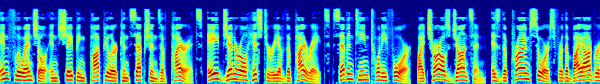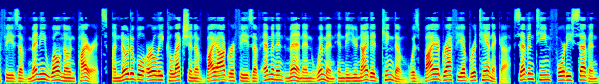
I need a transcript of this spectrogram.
Influential in shaping popular conceptions of pirates, A General History of the Pirates 1724, by Charles Johnson, is the prime source for the biographies of many well-known pirates. A notable early collection of biographies of eminent men and women in the United Kingdom was Biographia Britannica 1747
